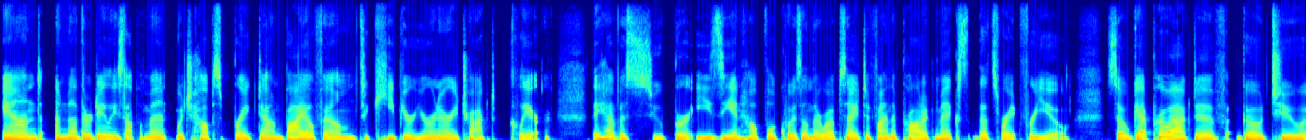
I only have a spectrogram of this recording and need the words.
And another daily supplement, which helps break down biofilm to keep your urinary tract clear. They have a super easy and helpful quiz on their website to find the product mix that's right for you. So get proactive, go to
